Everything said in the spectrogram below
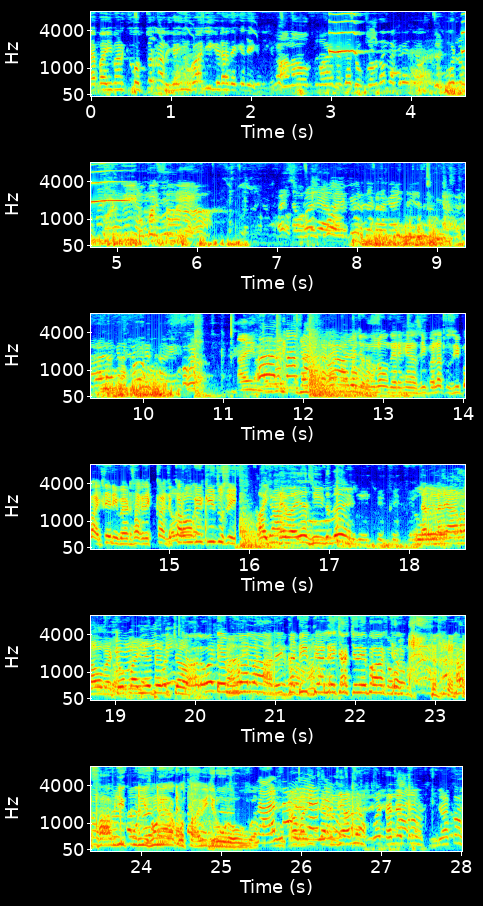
ਹੈ ਬਾਈ ਬਣ ਕੇ ਉੱਤਰ ਨਾ ਜਾਈ ਉਰਾ ਜੀ ਗੇੜਾ ਦੇ ਕੇ ਦੇਖ ਲਈ। ਨਾ ਨਾ ਉਧਰ ਮੈਂ ਕਹਿੰਦਾ ਡੁੱਬਣ ਦਾ ਲੱਗ ਰਿਹਾ ਜਾ? ਉਹ ਡੁੱਬਣ ਨਹੀਂ ਉਹ ਪੈਸਾ ਐ ਸੌਰਾ ਲਿਆ। ਘੇਰ ਦੇ ਕਰਾਂਗੇ ਇੱਥੇ। ਜਮੂਨ ਆਉਂਦੇ ਰਹੇ ਅਸੀਂ। ਪਹਿਲਾਂ ਤੁਸੀਂ ਇੱਥੇ ਨਹੀਂ ਬੈਠ ਸਕਦੇ। ਘਰ ਕਰੋਗੇ ਕੀ ਤੁਸੀਂ? ਇੱਥੇ ਬਹਿ ਜਾ ਸੀਟ ਤੇ। ਤਰਨ ਜਾਣ ਦਾ ਉਹ ਬੈਠੋ ਪਾਈ ਇਹਦੇ ਵਿੱਚ। ਚੱਲ ਵਾ ਟੇਮੂ ਦਾ ਲਾ ਦੇ ਗੱਡੀ ਤੇ ਆਲੇ ਚਾਚੇ ਦੇ ਬਾਹਰ ਚ। ਹਰ ਸਾਹਿਬ ਜੀ ਕੁੜੀ ਸੋਹਣੀ ਦਾ ਕੁੱਤਾ ਵੀ ਜ਼ਰੂਰ ਹੋਊਗਾ। ਨਾਲ ਨਾਲ ਤਰਨ ਜਾਣ। ਦਾ ਓਏ ਥੱਲੇ ਉਤਰੋ ਜਾਕੋ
